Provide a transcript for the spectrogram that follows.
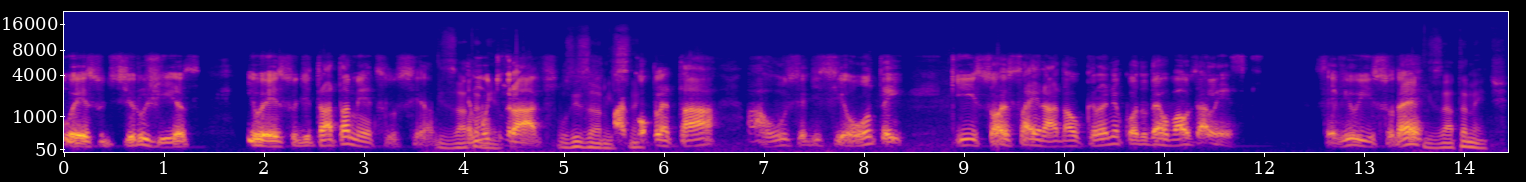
o êxito de cirurgias e o êxito de tratamentos, Luciano. Exatamente. É muito grave. Os exames. Para né? completar, a Rússia disse ontem que só sairá da Ucrânia quando derrubar o Zelensky. Você viu isso, né? Exatamente.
